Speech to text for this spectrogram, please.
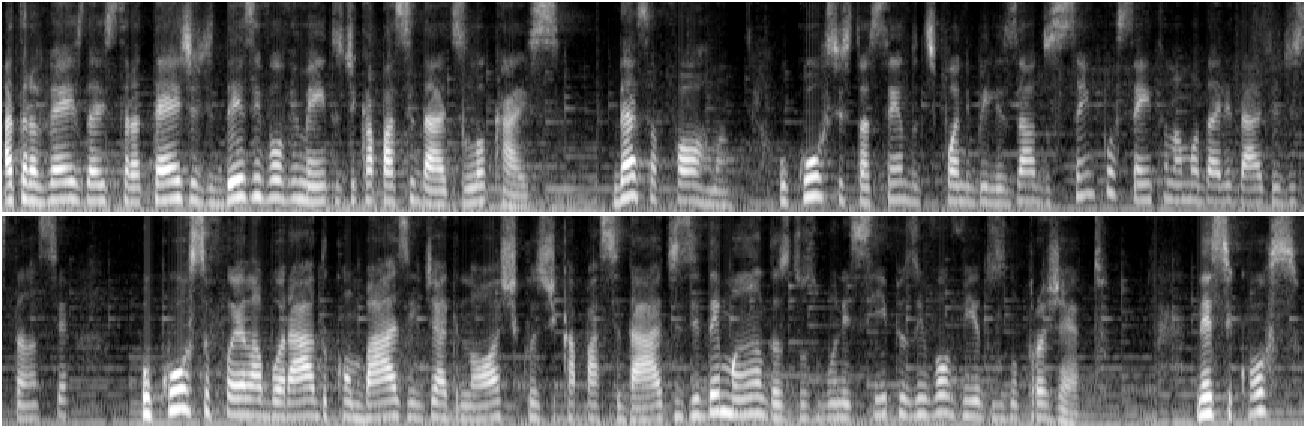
através da Estratégia de Desenvolvimento de Capacidades Locais. Dessa forma, o curso está sendo disponibilizado 100% na modalidade à distância. O curso foi elaborado com base em diagnósticos de capacidades e demandas dos municípios envolvidos no projeto. Nesse curso,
